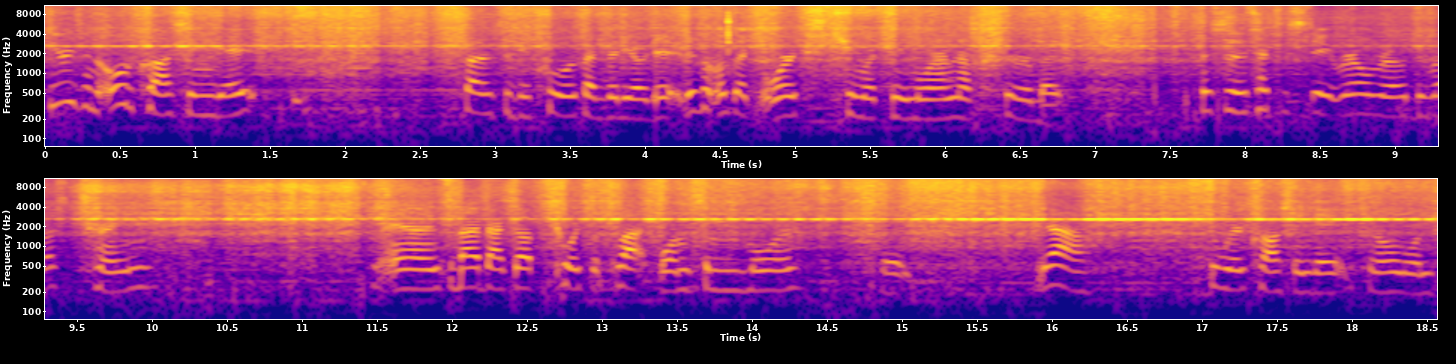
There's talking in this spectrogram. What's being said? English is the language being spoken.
here's an old crossing gate. Thought this would be cool if I videoed it. It doesn't look like it works too much anymore, I'm not sure, but this is the Texas State Railroad, the Rusk train. And it's about to back up towards the platform some more. But yeah, it's a weird crossing gate. It's an old one.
